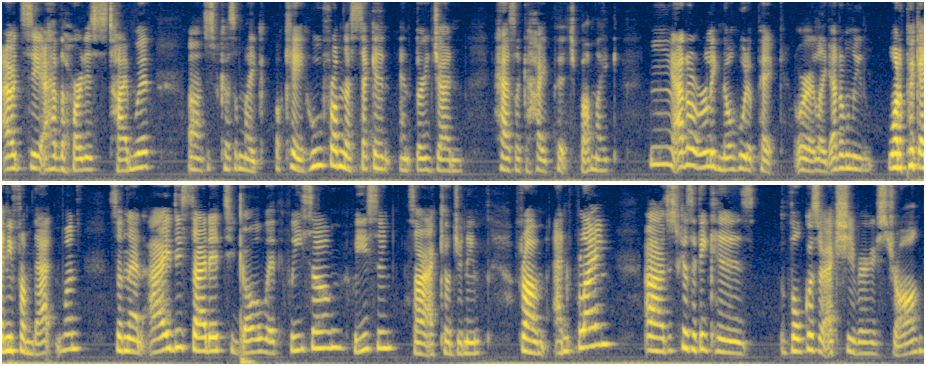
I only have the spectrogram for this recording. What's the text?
I would say I have the hardest time with, uh, just because I'm like, okay, who from the second and third gen has like a high pitch? But I'm like, mm, I don't really know who to pick, or like I don't really want to pick any from that one. So then I decided to go with Hweseung, Hui Sung. Sorry, I killed your name. From N Flying, uh, just because I think his vocals are actually very strong,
